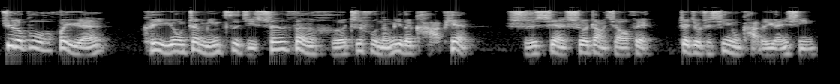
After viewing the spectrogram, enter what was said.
俱乐部会员可以用证明自己身份和支付能力的卡片实现赊账消费，这就是信用卡的原型。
